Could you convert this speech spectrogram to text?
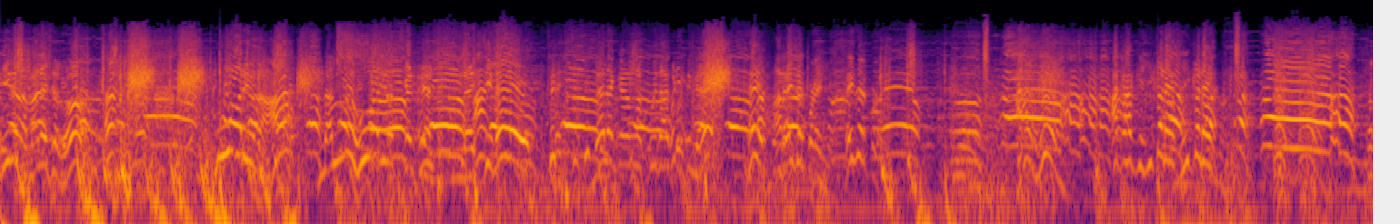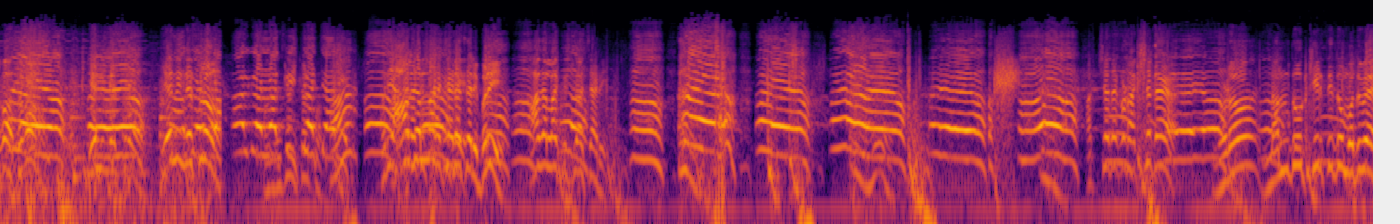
ಹಾಕ್ತೀನಿ ಮ್ಯಾನೇಜರ್ ನನ್ನ ಹೂವಾರಿ ನನ್ನೇ ಕುಯ್ದಾಕ್ಬಿಡ್ತೀನಿ ಏಯ್, ಆ ರೈಸರ್ ಕೊಡು ರೈಸರ್ ಕೊಡು. ಅಕ್ಕ, ಈ ಕಡೆ ಈ ಕಡೆ. ಏನಿನ್ ಹೆಸರು? ನಿನ್ ನಿನ್ ಆಗಲ್ಲ ಕೃಷ್ಣಾಚಾರಿ. ಬರೀ ಆಗಲ್ಲ ಕೃಷ್ಣಾಚಾರಿ ಬರೀ. ಆಗಲ್ಲ ಕೃಷ್ಣಾಚಾರಿ. ಅಕ್ಷತೆ ಕೊಡು ಅಕ್ಷತೆ. ನೋಡು ನಮ್ದು ಕೀರ್ತಿದು ಮದುವೆ.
